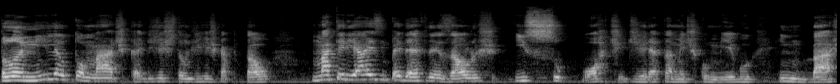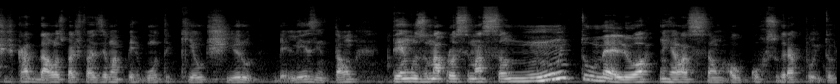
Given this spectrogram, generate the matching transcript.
Planilha automática de gestão de risco capital materiais em PDF das aulas e suporte diretamente comigo. Embaixo de cada aula pode fazer uma pergunta que eu tiro, beleza? Então temos uma aproximação muito melhor em relação ao curso gratuito.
